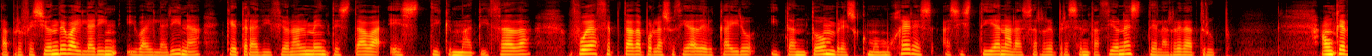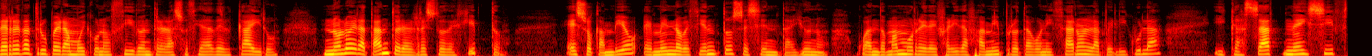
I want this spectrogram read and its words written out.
la profesión de bailarín y bailarina, que tradicionalmente estaba estigmatizada, fue aceptada por la sociedad del Cairo y tanto hombres como mujeres asistían a las representaciones de la Reda Troupe. Aunque de Reda Troupe era muy conocido entre la sociedad del Cairo, no lo era tanto en el resto de Egipto. Eso cambió en 1961, cuando Mamurreda y Farida Fami protagonizaron la película y Kasat Neisif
